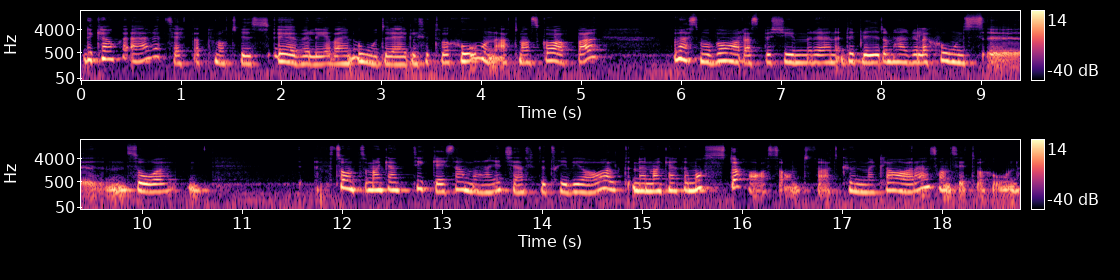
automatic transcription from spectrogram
det kanske är ett sätt att på något vis överleva en odräglig situation. Att man skapar de här små vardagsbekymren, det blir de här relations... Eh, så, sånt som man kan tycka i sammanhanget känns lite trivialt, men man kanske måste ha sånt för att kunna klara en sån situation.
